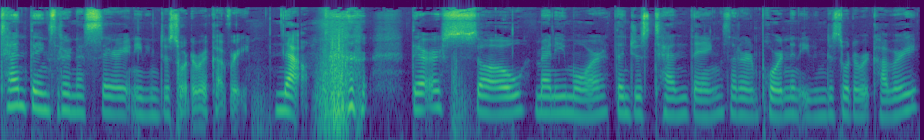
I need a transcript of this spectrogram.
Ten things that are necessary in eating disorder recovery. Now, there are so many more than just 10 things that are important in eating disorder recovery,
